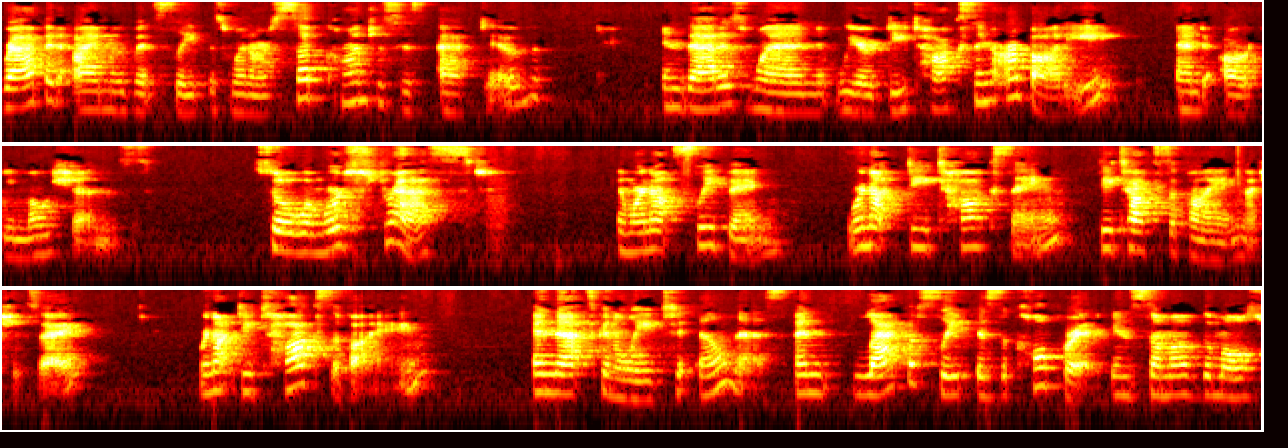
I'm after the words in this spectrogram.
rapid eye movement sleep is when our subconscious is active, and that is when we are detoxing our body and our emotions. So when we're stressed and we're not sleeping, we're not detoxing, detoxifying, I should say. We're not detoxifying and that's going to lead to illness. And lack of sleep is the culprit in some of the most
